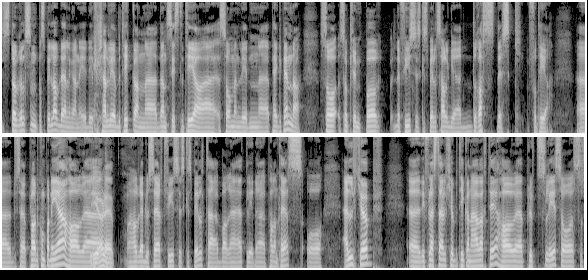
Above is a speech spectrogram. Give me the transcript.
størrelsen på spilleavdelingene i de forskjellige butikkene uh, den siste tida uh, som en liten pekepinn, da, så, så, krymper det fysiske spillsalget drastisk for tida. du ser Pladekompaniet har, har redusert fysiske spill til bare et lite parentes, og Elkjøp Eh, de fleste Elkjøp-butikkene jeg har vært i, har eh, plutselig så, så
